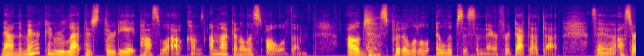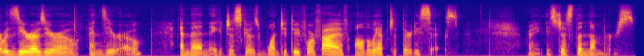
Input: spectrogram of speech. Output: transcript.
Now in the American roulette, there's 38 possible outcomes. I'm not going to list all of them. I'll just put a little ellipsis in there for dot dot dot. So I'll start with 0, 0, and 0, and then it just goes 1, 2, 3, 4, 5, all the way up to 36. Right? It's just the numbers.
